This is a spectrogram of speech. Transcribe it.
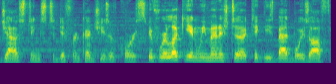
joustings to different countries, of course. If we're lucky and we manage to kick these bad boys off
